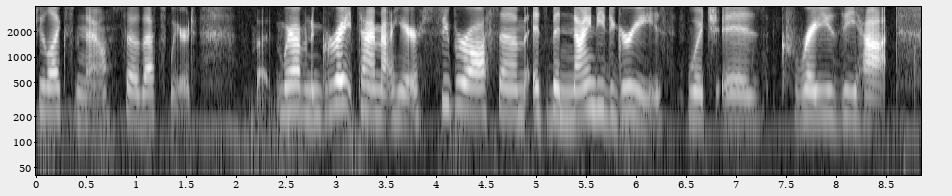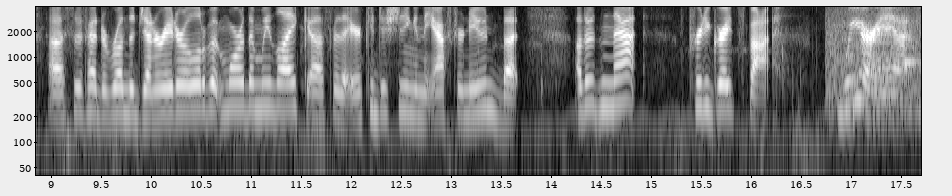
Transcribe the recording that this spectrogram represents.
She likes them now, so that's weird. But we're having a great time out here. Super awesome. It's been 90 degrees, which is crazy hot. Uh, so we've had to run the generator a little bit more than we like uh, for the air conditioning in the afternoon. But other than that, pretty great spot. We are at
